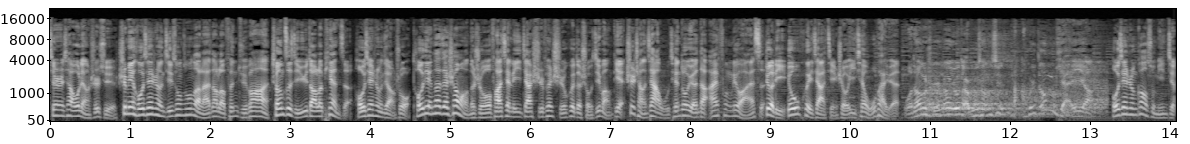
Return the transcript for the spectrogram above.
今日下午两时许，市民侯先生急匆匆的来到了分局报案，称自己遇到了骗子。侯先生讲述，头天他在上网的时候，发现了一家十分实惠的手机网店，市场价五千多元的 iPhone 六 S，这里优惠价仅售一千五百元。我当时呢有点不相信，哪会这么便宜啊？侯先生告诉民警，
